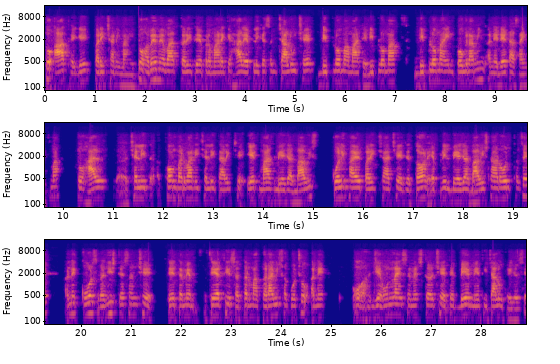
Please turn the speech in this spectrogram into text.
તો આ થઈ ગઈ પરીક્ષાની માહિતી. તો હવે મેં વાત કરી તે પ્રમાણે કે હાલ એપ્લિકેશન ચાલુ છે ડિપ્લોમા માટે. ડિપ્લોમા ડિપ્લોમા ઇન પ્રોગ્રામિંગ અને ડેટા સાયન્સમાં તો હાલ છેલ્લી ફોર્મ ભરવાની છેલ્લી તારીખ છે એક માર્ચ બે હજાર બાવીસ. ક્વોલિફાયર પરીક્ષા છે તે ત્રણ એપ્રિલ બે હજાર બાવીસ ના રોજ થશે અને કોર્સ રજીસ્ટ્રેશન છે તે તમે તેરથી સત્તરમાં કરાવી શકો છો અને જે ઓનલાઈન સેમેસ્ટર છે તે બે મે થી ચાલુ થઈ જશે.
